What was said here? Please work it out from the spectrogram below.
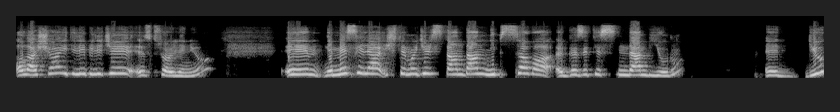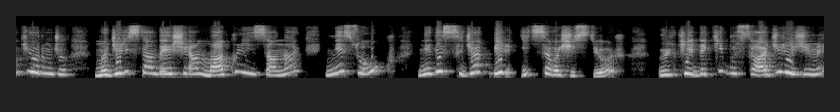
alaşağı edilebileceği e, söyleniyor. E, mesela işte Macaristan'dan Nipsava e, gazetesinden bir yorum. E, diyor ki yorumcu Macaristan'da yaşayan makul insanlar ne soğuk ne de sıcak bir iç savaş istiyor. Ülkedeki bu sağcı rejimi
